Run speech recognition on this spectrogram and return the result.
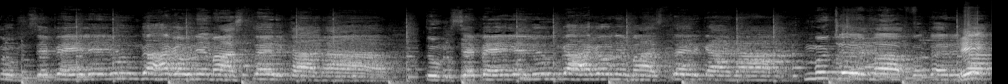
तुमसे पहले लूंगा हगवने मास्तर का नाम. तुमसे पहले लूंगा हगवने मास्टर का नाम। मुझे माफ करना। ए,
